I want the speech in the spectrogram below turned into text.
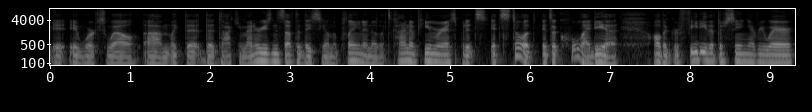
it, it works well. Um, like the the documentaries and stuff that they see on the plane, I know that's kind of humorous, but it's it's still it's a cool idea. All the graffiti that they're seeing everywhere,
